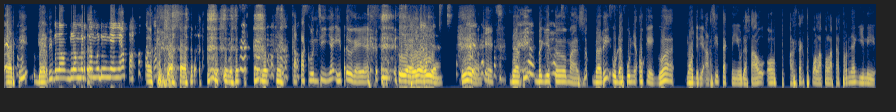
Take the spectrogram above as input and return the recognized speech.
Berarti, berarti belum belum bertemu dunia nyata. Kata kuncinya itu kayaknya. iya iya iya iya Oke, berarti begitu masuk, berarti udah punya oke, gua mau jadi arsitek nih, udah tahu oh arsitek tuh pola-pola patternnya gini.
